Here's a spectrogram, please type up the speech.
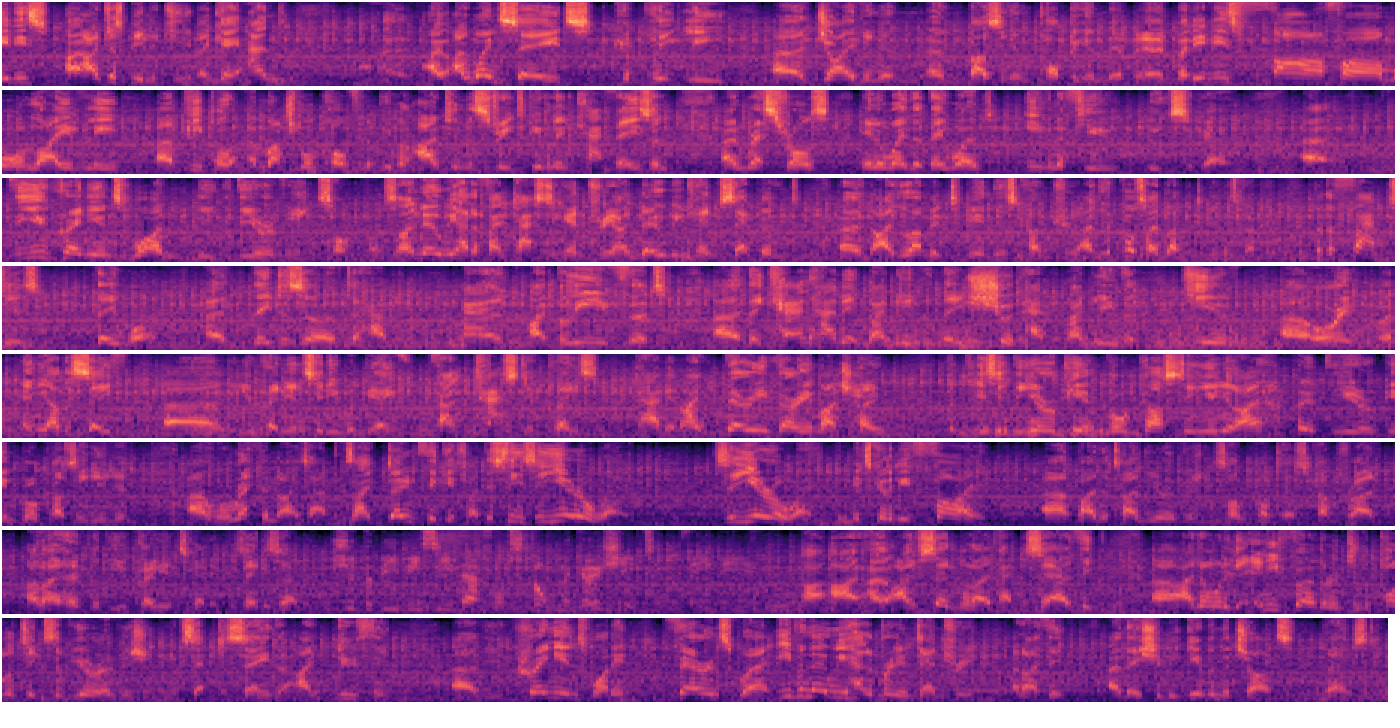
it is. I, I've just been to Kiev, okay, and I, I won't say it's completely uh, jiving and, and, buzzing and popping, and, uh, but it is far, far more lively. Uh, people are much more confident. People out in the streets, people in cafes and, and restaurants in a way that they weren't even a few weeks ago. The Ukrainians won the, the, Eurovision Song Contest. I know we had a fantastic entry. I know we came second, and I'd love it to be in this country. I'd, of course, I'd love it to be in this country. But the fact is, they won, and they deserve to have it. And I believe that uh, they can have it, and I believe that they should have it. I believe that Kiev uh, or, any other safe uh, Ukrainian city would be a fantastic place to have it. And I very, very much hope that is it the European Broadcasting Union? I hope the European Broadcasting Union uh, will recognise that because I don't think it's right. This thing's a year away. It's a year away. It's going to be fine. Uh, by the time the Eurovision Song Contest comes round, and I hope that the Ukrainians get it because they deserve it. Should the BBC therefore stop negotiating with the EBU? I, have said what I've had to say. I think uh, I don't want to get any further into the politics of Eurovision, except to say that I do think uh, the Ukrainians won it fair and square, even though we had a brilliant entry, and I think uh, they should be given the chance to host it.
